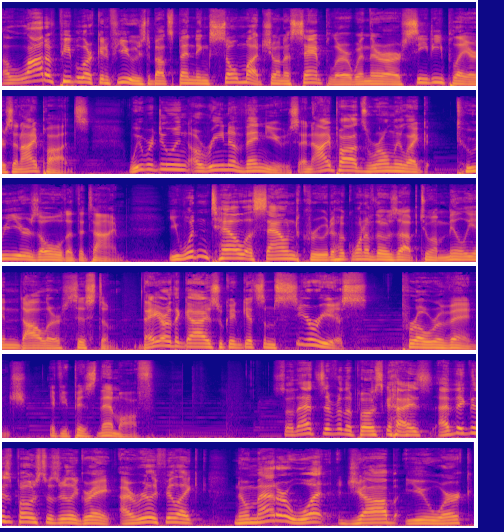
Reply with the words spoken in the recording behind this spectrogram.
A lot of people are confused about spending so much on a sampler when there are CD players and iPods. We were doing arena venues, and iPods were only like two years old at the time. You wouldn't tell a sound crew to hook one of those up to a million dollar system. They are the guys who can get some serious pro revenge if you piss them off. So that's it for the post, guys. I think this post was really great. I really feel like no matter what job you work,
